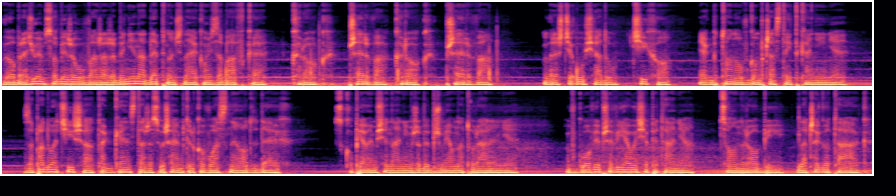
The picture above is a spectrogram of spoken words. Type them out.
Wyobraziłem sobie, że uważa, żeby nie nadepnąć na jakąś zabawkę. Krok, przerwa, krok, przerwa. Wreszcie usiadł, cicho, jakby tonął w gąbczastej tkaninie. Zapadła cisza, tak gęsta, że słyszałem tylko własny oddech. Skupiałem się na nim, żeby brzmiał naturalnie. W głowie przewijały się pytania: co on robi, dlaczego tak?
